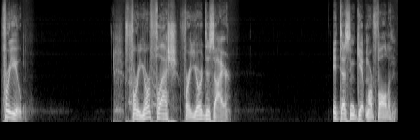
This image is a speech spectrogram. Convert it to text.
for you, for your flesh, for your desire. It doesn't get more fallen.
